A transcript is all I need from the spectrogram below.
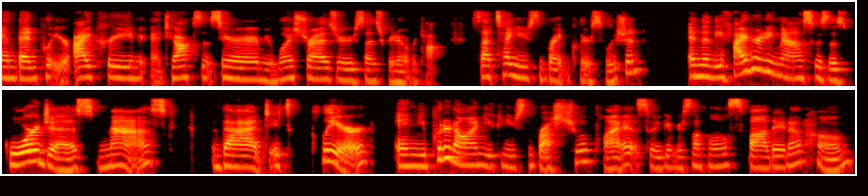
and then put your eye cream, your antioxidant serum, your moisturizer, your sunscreen over top. So that's how you use the bright and clear solution. And then the hydrating mask is this gorgeous mask that it's clear and you put it on. You can use the brush to apply it. So you give yourself a little spa day at home.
